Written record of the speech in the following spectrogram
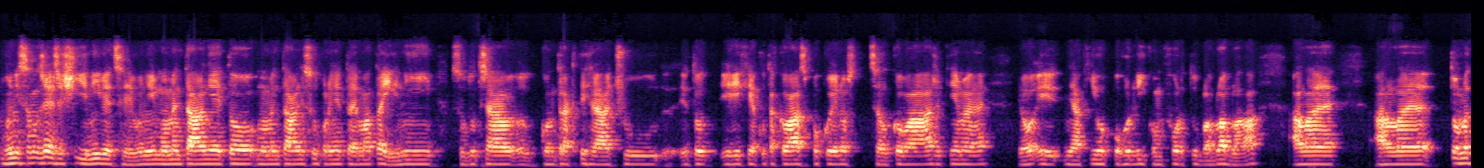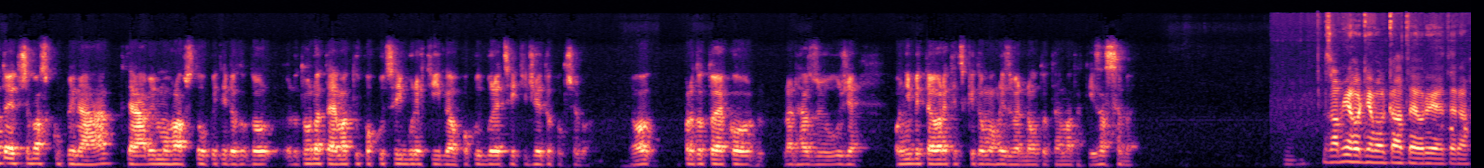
oni samozřejmě řeší jiné věci. Oni momentálně, je to, momentálně jsou pro ně témata jiný, jsou to třeba eh, kontrakty hráčů, je to jejich jako taková spokojenost celková, řekněme, jo, i nějakého pohodlí, komfortu, bla, bla, bla, ale ale tohle je třeba skupina, která by mohla vstoupit i do, do, do tohoto tématu, pokud se jí bude chtít, nebo pokud bude cítit, že je to potřeba. Jo? Proto to jako nadhazuju, že oni by teoreticky to mohli zvednout to téma taky za sebe. Za mě hodně velká teorie teda.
